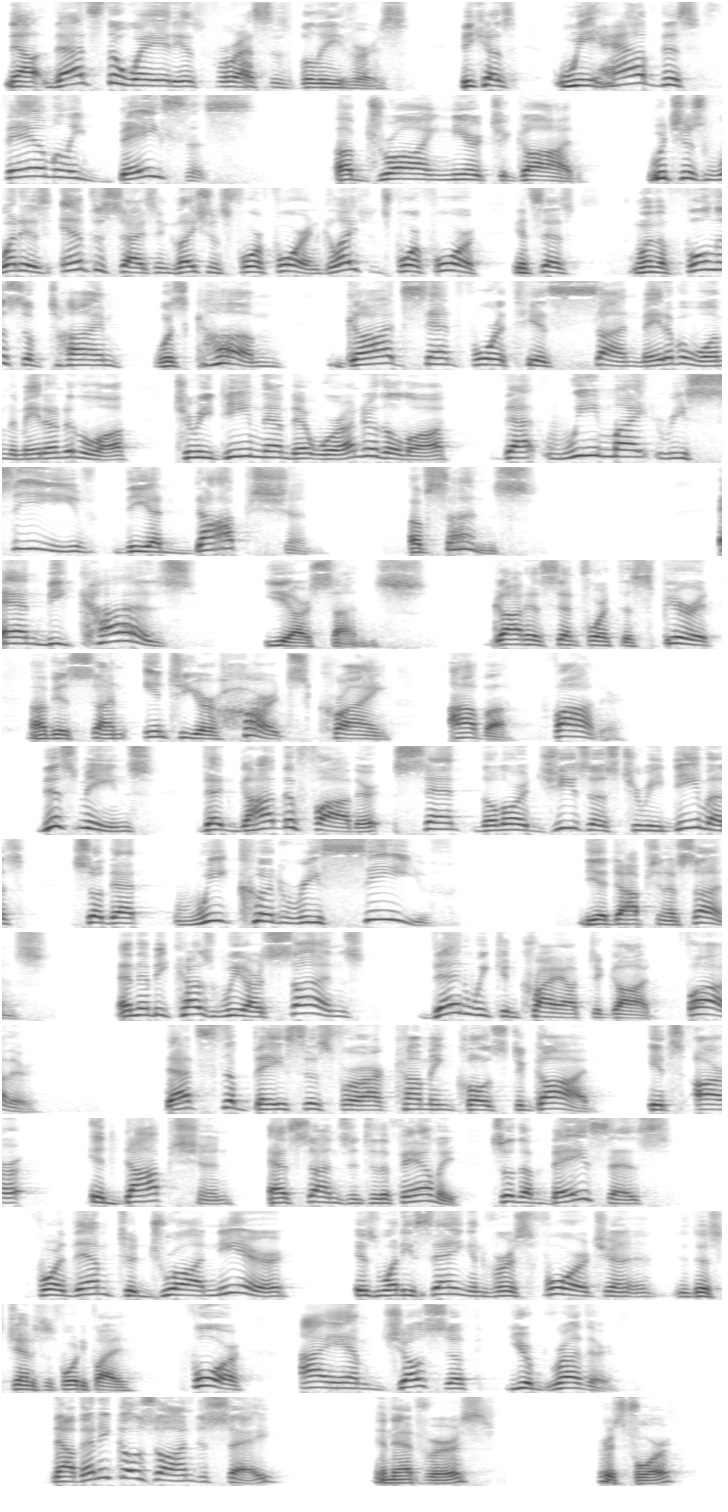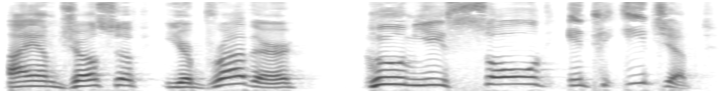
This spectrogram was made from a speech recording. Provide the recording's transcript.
Now, that's the way it is for us as believers because we have this family basis of drawing near to God, which is what is emphasized in Galatians 4 4. In Galatians 4 4, it says, When the fullness of time was come, God sent forth his son, made of a woman, made under the law, to redeem them that were under the law, that we might receive the adoption of sons. And because ye are sons, God has sent forth the Spirit of His Son into your hearts, crying, Abba, Father. This means that God the Father sent the Lord Jesus to redeem us so that we could receive the adoption of sons. And then because we are sons, then we can cry out to God, Father. That's the basis for our coming close to God. It's our adoption as sons into the family. So the basis for them to draw near is what he's saying in verse 4, this Genesis 45 4, I am Joseph, your brother. Now, then he goes on to say in that verse, verse 4, I am Joseph, your brother, whom ye sold into Egypt.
